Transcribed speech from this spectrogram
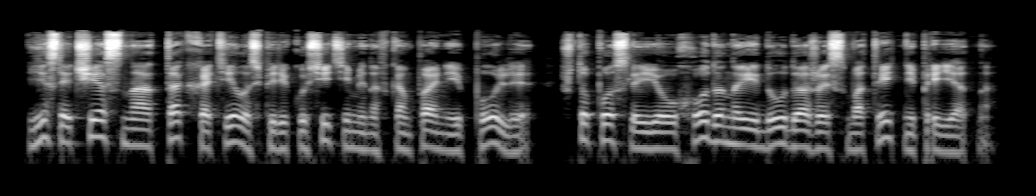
Если честно, так хотелось перекусить именно в компании Полли, что после ее ухода на еду даже смотреть неприятно.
